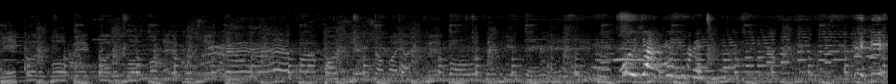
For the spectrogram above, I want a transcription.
বে করব বে করব মনের খুশিতে পরবর্তী সময় আসবে বউ দেখিতে। ওই আটকেল পেয়েছি তুই বললে আমাকে বিয়ে করতে হবে।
